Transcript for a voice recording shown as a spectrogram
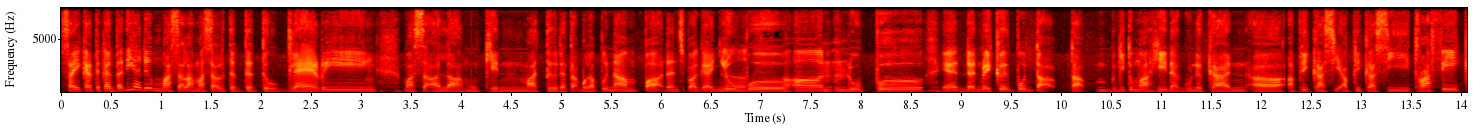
saya katakan tadi ada masalah-masalah tertentu. Glaring masalah mungkin mata dah tak berapa nampak dan sebagainya. Lupa. Uh, lupa ya. Dan mereka pun tak tak begitu mahir nak gunakan uh, aplikasi-aplikasi trafik.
